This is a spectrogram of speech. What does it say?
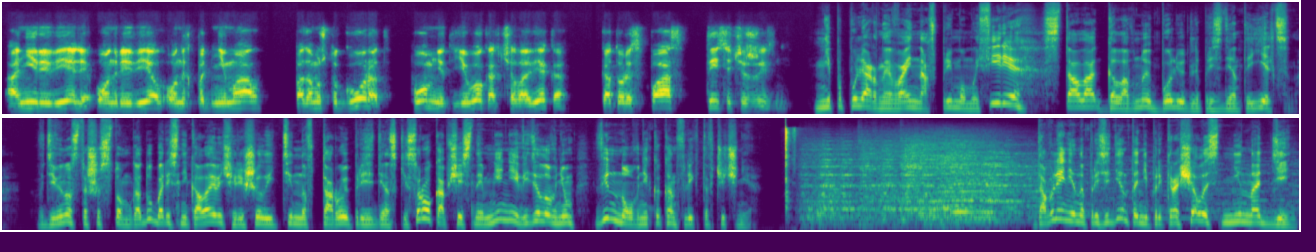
они ревели, он ревел, он их поднимал, потому что город помнит его как человека, который спас тысячи жизней. Непопулярная война в прямом эфире стала головной болью для президента Ельцина. В 1996 году Борис Николаевич решил идти на второй президентский срок, общественное мнение видело в нем виновника конфликта в Чечне. Давление на президента не прекращалось ни на день,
